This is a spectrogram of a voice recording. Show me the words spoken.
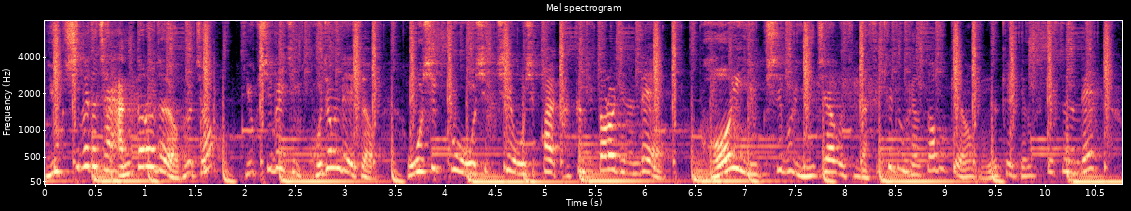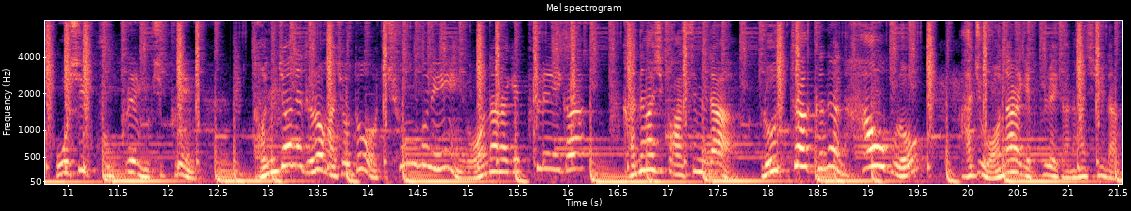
60에서 잘 안 떨어져요. 그렇죠? 60에 지금 고정돼 있어요. 59, 57, 58 가끔씩 떨어지는데 거의 60을 유지하고 있습니다. 스킬 좀 계속 써볼게요. 네, 이렇게 계속 스킬 쓰는데 59프레임, 60프레임. 던전에 들어가셔도 충분히 원활하게 플레이가 가능하실 것 같습니다. 로스트아크는 하옵으로 아주 원활하게 플레이 가능하십니다.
